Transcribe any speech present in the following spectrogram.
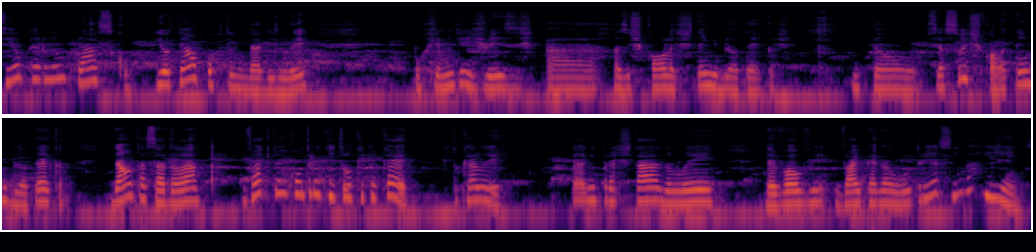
Se eu quero ler um clássico e eu tenho a oportunidade de ler, porque muitas vezes a, as escolas têm bibliotecas. Então, se a sua escola tem biblioteca, dá uma passada lá, vai que tu encontra um título que tu quer, que tu quer ler. Pega emprestado, lê devolve, vai, pega outro e assim vai, gente.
